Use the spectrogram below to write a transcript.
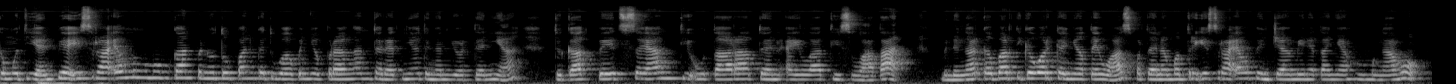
Kemudian pihak Israel mengumumkan penutupan kedua penyeberangan daratnya dengan Yordania dekat Beit Shean di utara dan Eilat di selatan. Mendengar kabar tiga warganya tewas, Perdana Menteri Israel Benjamin Netanyahu mengamuk.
